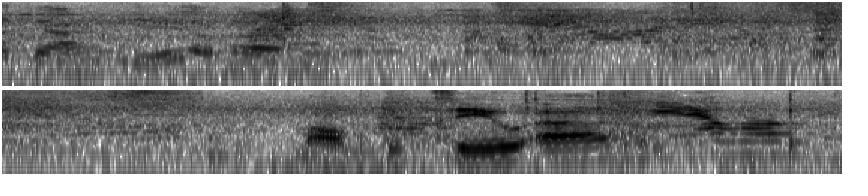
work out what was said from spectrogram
Ờ, chanh dĩa rau thơm một chút xíu ớt. Nè đâu không nè.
